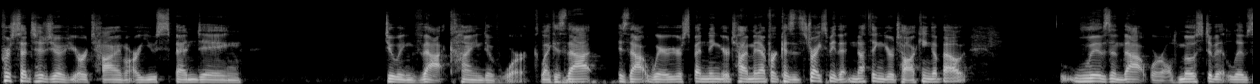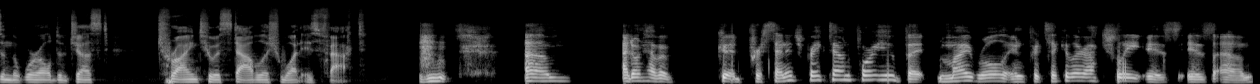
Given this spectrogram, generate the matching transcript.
percentage of your time are you spending doing that kind of work? Like is that is that where you're spending your time and effort? Because it strikes me that nothing you're talking about lives in that world. Most of it lives in the world of just trying to establish what is fact? um, I don't have a good percentage breakdown for you, but my role in particular actually is is um,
